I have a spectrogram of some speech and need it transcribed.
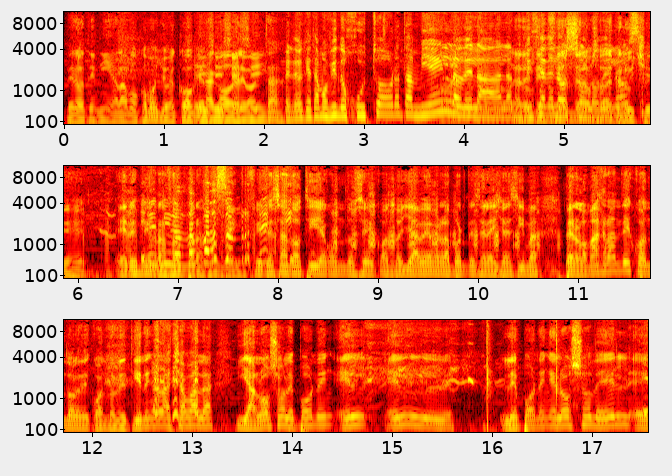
pero tenía la voz como yo eco que Sí, la sí, acabo de levantar. Pero es que estamos viendo justo ahora también lo de la, la La noticia del oso, de oso. peluche. eh. Eres mi razón, para, sonreír. sonreír. Fíjate esas dos tías cuando se cuando ya abre la puerta y se le echa encima. Pero lo más grande es cuando le- cuando detienen a la chavala y al oso le ponen el el le ponen el oso de él. eh,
